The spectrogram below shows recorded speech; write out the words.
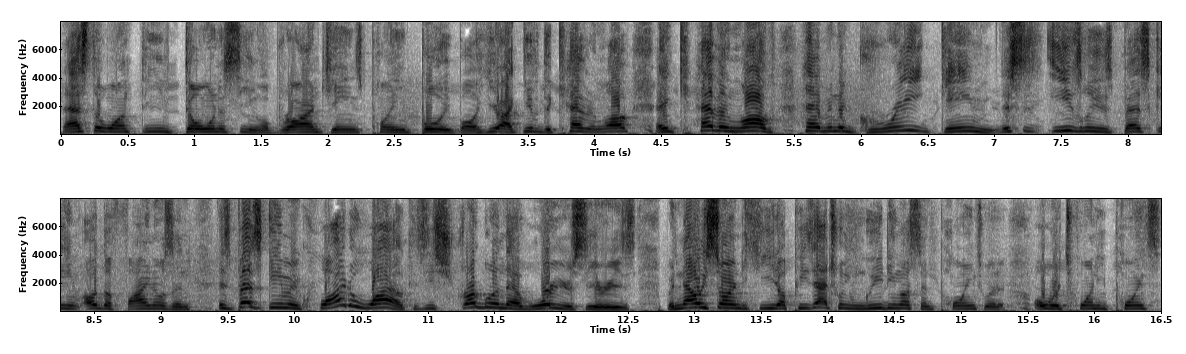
That's the one thing you don't want to see. LeBron James playing bully ball. Here I give to Kevin Love. And Kevin Love having a great game. This is easily his best game of the finals and his best game in quite a while because he's struggling that Warrior series. But now he's starting to heat up. He's actually leading us in points with over 20 points.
